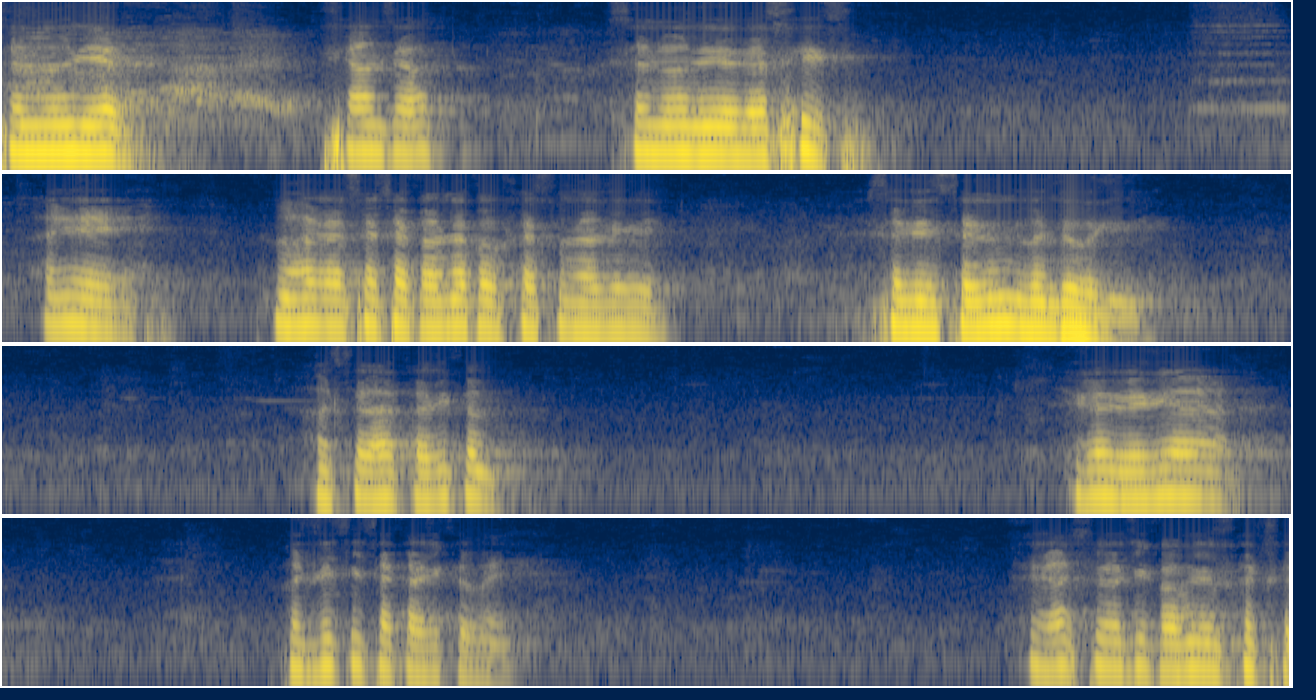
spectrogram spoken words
सन्माननीय शांत सन्माननीय व्यासपीठ आणि महाराष्ट्राच्या कानाकोपऱ्यातून आलेले सगळे तरुण बंधू भगिनी आजचा हा कार्यक्रम एका वेगळ्या पद्धतीचा कार्यक्रम आहे राष्ट्रवादी काँग्रेस पक्ष.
